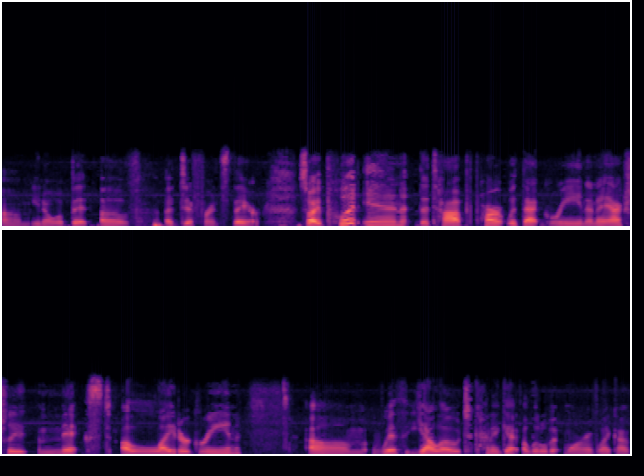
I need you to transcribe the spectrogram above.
um, you know, a bit of a difference there. So I put in the top part with that green and I actually mixed a lighter green um, with yellow to kind of get a little bit more of like a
